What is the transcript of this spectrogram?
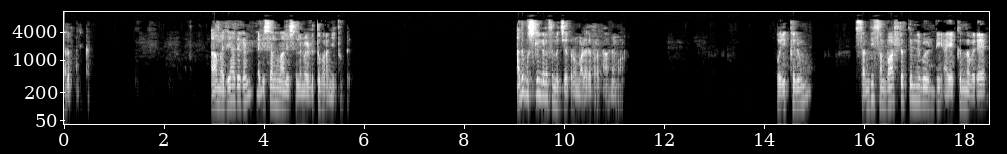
അത് പാലിക്കണം. ആ മര്യാദകൾ നബി സല്ലാ അലൈഹി സ്വലം എടുത്തു പറഞ്ഞിട്ടുണ്ട്. അത് മുസ്ലിങ്ങളെ സംബന്ധിച്ചിടത്തോളം വളരെ പ്രധാനമാണ്. ഒരിക്കലും സന്ധി സംഭാഷണത്തിന് വേണ്ടി അയക്കുന്നവരെ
